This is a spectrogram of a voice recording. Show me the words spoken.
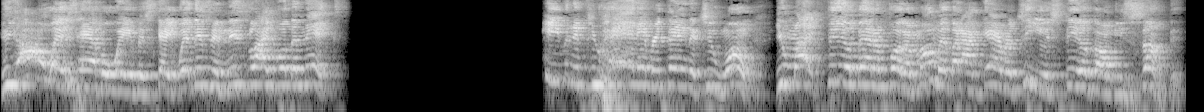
He always have a way of escape, whether it's in this life or the next. Even if you had everything that you want, you might feel better for the moment, but I guarantee you it's still to be something.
